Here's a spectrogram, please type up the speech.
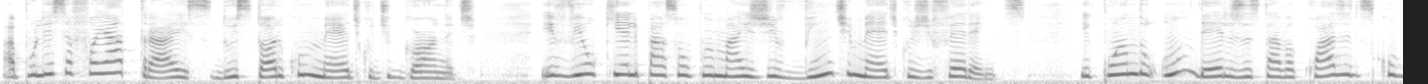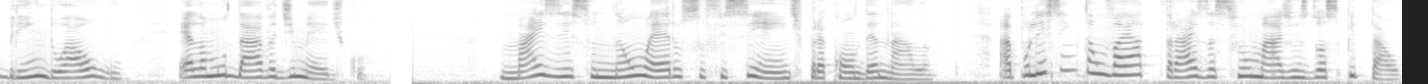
A polícia foi atrás do histórico médico de Garnett e viu que ele passou por mais de 20 médicos diferentes. E quando um deles estava quase descobrindo algo, ela mudava de médico. Mas isso não era o suficiente para condená-la. A polícia então vai atrás das filmagens do hospital.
